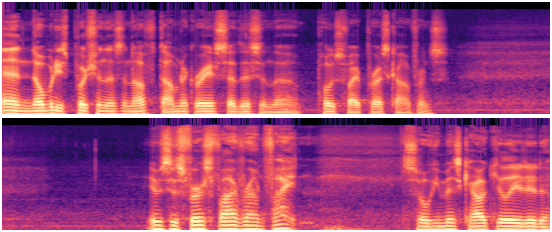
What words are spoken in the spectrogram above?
And nobody's pushing this enough. Dominick Reyes said this in the post fight press conference. It was his first five round fight. So he miscalculated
